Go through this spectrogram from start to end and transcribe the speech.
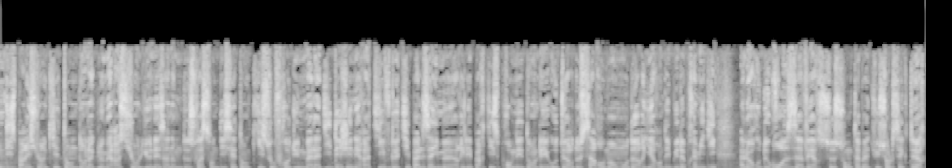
Une disparition inquiétante dans l'agglomération lyonnaise. Un homme de 77 ans qui souffre d'une maladie dégénérative de type Alzheimer. Il est parti se promener dans les hauteurs de Saint-Romain en Mont-d'Or hier en début d'après-midi, à l'heure où de grosses averses se sont abattues sur le secteur.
